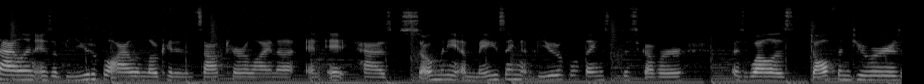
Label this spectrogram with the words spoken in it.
Island is a beautiful island located in South Carolina and it has so many amazing, beautiful things to discover as well as dolphin tours,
